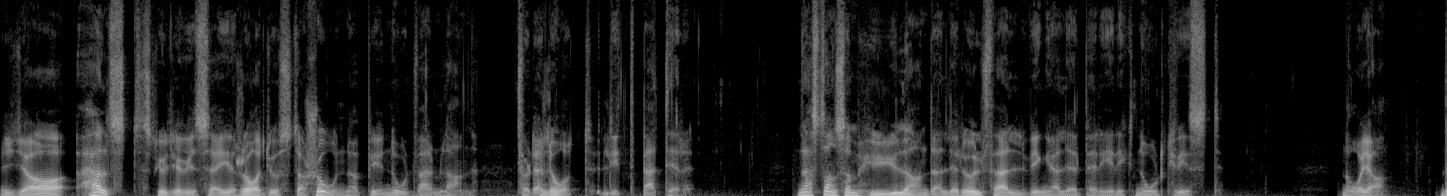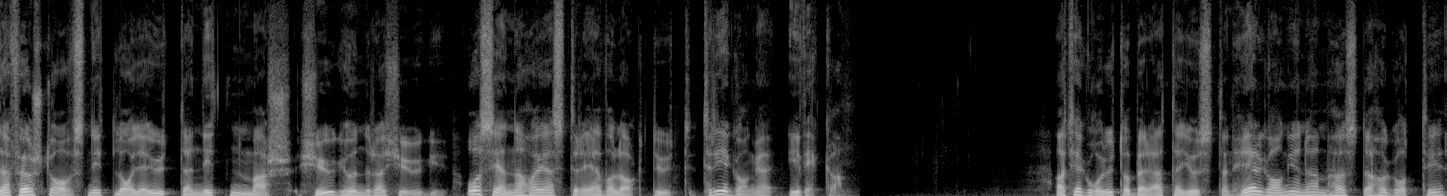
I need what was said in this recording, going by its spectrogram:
Ja, helst skulle jag vilja säga radiostation uppe i Nordvärmland, för det låter lite bättre. Nästan som Hyland eller Ulf Elving eller Per-Erik Nordqvist. Nåja, det första avsnitt la jag ut den 19 mars 2020 och sen har jag strävat och lagt ut tre gånger i veckan. Att jag går ut och berättar just den här gången om hösten har gått till,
